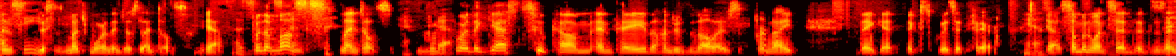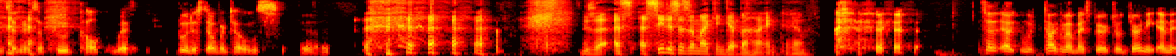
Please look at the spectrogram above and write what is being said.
oh, is this is much more than just lentils. Yeah, that's, for the monks, lentils. Yeah. For the guests who come and pay the hundreds of dollars per night, they get exquisite fare. Yes. Yeah, someone once said that the Zen Center is a food cult with Buddhist overtones. Yeah. There's a asceticism I can get behind. Yeah so uh, we're talking about my spiritual journey, and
